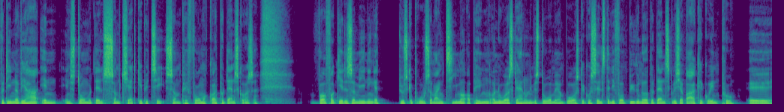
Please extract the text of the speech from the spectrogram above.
Fordi når vi har en, en stor model som ChatGPT, som performer godt på dansk også, hvorfor giver det så mening, at du skal bruge så mange timer og penge, og nu også skal have nogle investorer med ombord og skal gå selvstændigt for at bygge noget på dansk, hvis jeg bare kan gå ind på øh,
